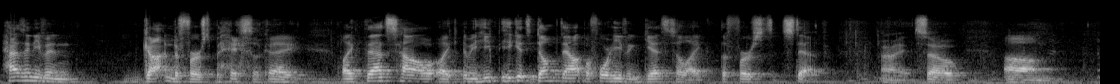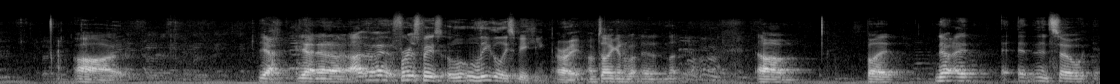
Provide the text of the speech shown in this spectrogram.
hasn't even gotten to first base, okay? Like that's how like I mean he, he gets dumped out before he even gets to like the first step. All right, so um, uh, yeah, yeah, no, no. I, first base, legally speaking. All right, I'm talking about. Uh, um, but no, I, and so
